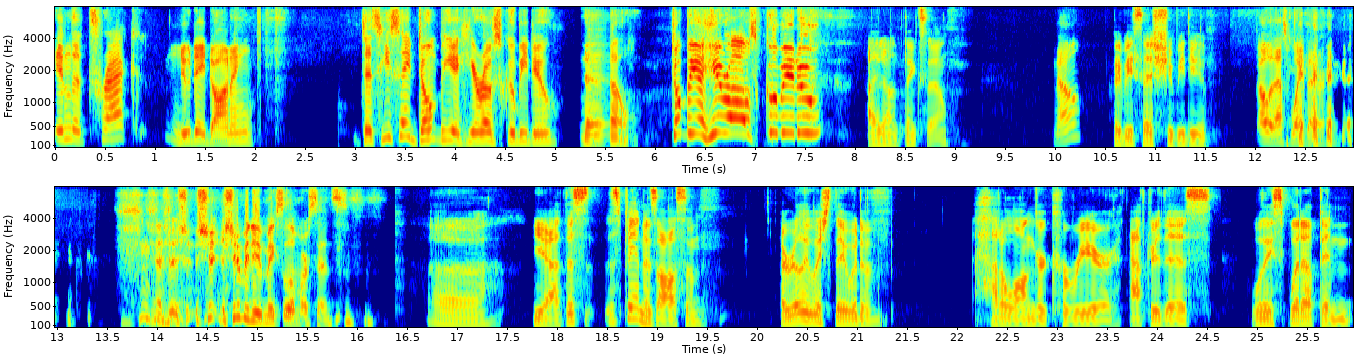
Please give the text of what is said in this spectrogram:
In the track "New Day Dawning," does he say "Don't be a hero, Scooby Doo"? No. Don't be a hero, Scooby Doo. I don't think so. No. Maybe he says Shooby Doo. Oh, that's way better. Shooby Doo makes a little more sense. Uh, yeah, this this band is awesome. I really wish they would have had a longer career after this. Well, they split up in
